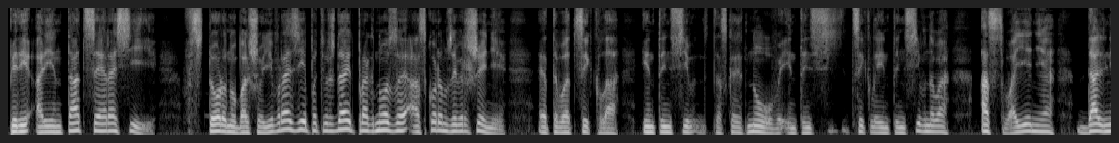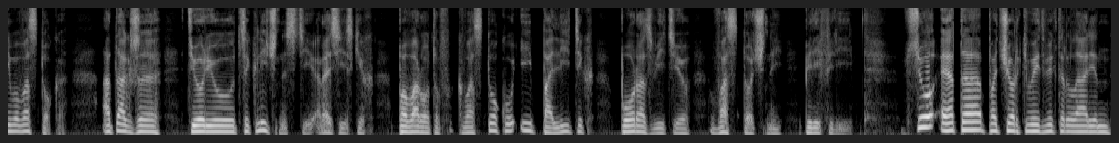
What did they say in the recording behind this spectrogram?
Переориентация России – в сторону Большой Евразии подтверждает прогнозы о скором завершении этого цикла интенсив, так сказать, нового интенсив, цикла интенсивного освоения Дальнего Востока, а также теорию цикличности российских поворотов к Востоку и политик по развитию восточной периферии. Все это, подчеркивает Виктор Ларин,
